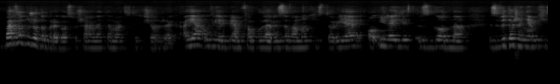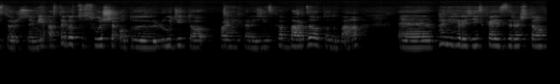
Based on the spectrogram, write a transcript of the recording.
bardzo dużo dobrego słyszałam na temat tych książek, a ja uwielbiam fabularyzowaną historię, o ile jest zgodna z wydarzeniami historycznymi, a z tego co słyszę od y, ludzi, to pani Herezińska bardzo o to dba. E, Pani Herezińska jest zresztą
